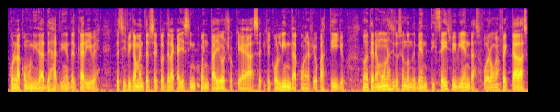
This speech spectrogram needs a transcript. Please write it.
con la comunidad de Jardines del Caribe, específicamente el sector de la calle 58 que, hace, que colinda con el río Pastillo, donde tenemos una situación donde 26 viviendas fueron afectadas,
